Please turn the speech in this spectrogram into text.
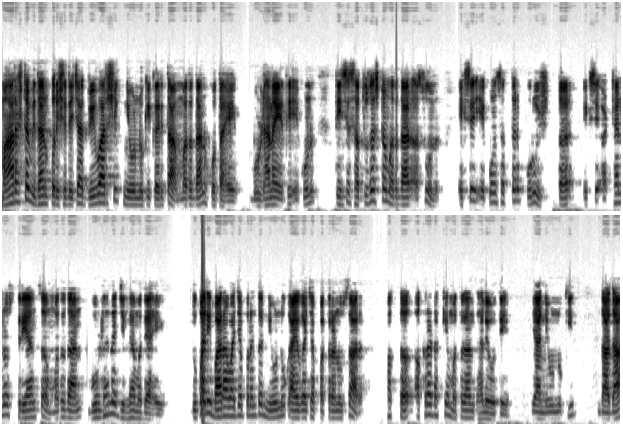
महाराष्ट्र विधान परिषदेच्या द्विवार्षिक निवडणुकीकरिता मतदान होत आहे. बुलढाणा येथे एकूण तीनशे सदुसष्ट मतदार असून एकशे एकोणसत्तर पुरुष तर एकशे अठ्ठ्याण्णव स्त्रियांचं मतदान बुलढाणा जिल्ह्यामध्ये आहे. दुपारी बारा वाजेपर्यंत निवडणूक आयोगाच्या पत्रानुसार फक्त अकरा टक्के मतदान झाले होते. या निवडणुकीत दादा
